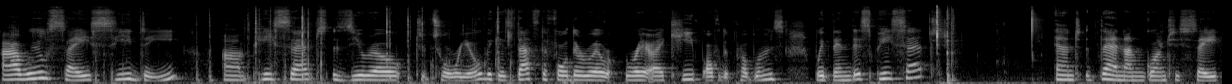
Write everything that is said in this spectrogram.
I will say cd um, pset 0 tutorial because that's the folder where, where I keep all the problems within this pset and then I'm going to say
